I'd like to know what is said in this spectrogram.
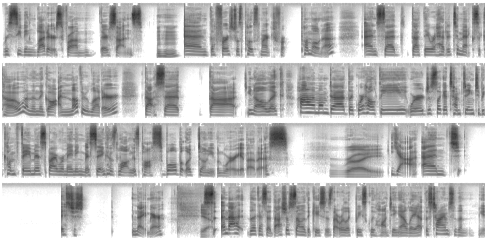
receiving letters from their sons Mm-hmm. and the first was postmarked for Pomona and said that they were headed to Mexico. And then they got another letter that said that, you know, like, hi, mom, dad, like, we're healthy. We're just like attempting to become famous by remaining missing as long as possible, but like, don't even worry about us. Right. Yeah. And it's just nightmare. Yeah. S- and that, like I said, that's just some of the cases that were like basically haunting LA at this time. So then, you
